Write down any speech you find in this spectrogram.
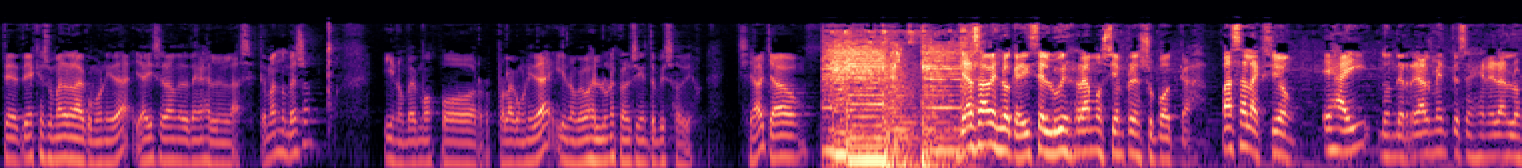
te tienes que sumar a la comunidad y ahí será donde tengas el enlace. Te mando un beso y nos vemos por, por la comunidad y nos vemos el lunes con el siguiente episodio. Chao, chao. Ya sabes lo que dice Luis Ramos siempre en su podcast. Pasa la acción. Es ahí donde realmente se generan los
